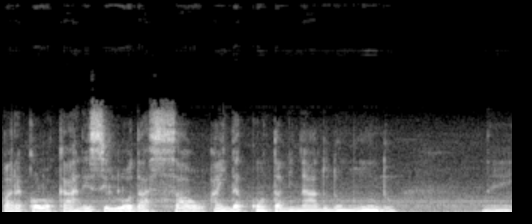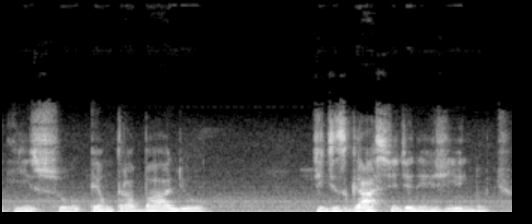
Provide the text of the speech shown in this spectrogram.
para colocar nesse lodaçal ainda contaminado do mundo, né, isso é um trabalho de desgaste de energia inútil.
